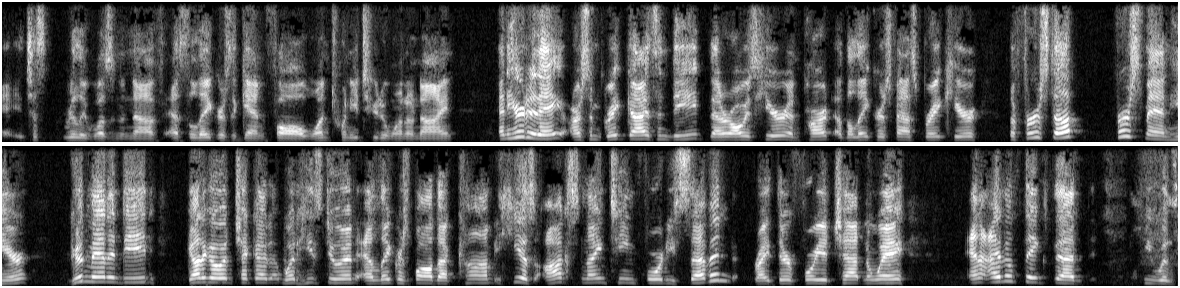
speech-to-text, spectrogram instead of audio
it just really wasn't enough as the Lakers again fall 122 to 109. And here today are some great guys indeed that are always here and part of the Lakers Fast Break here. The first up, first man here, good man indeed. Got to go and check out what he's doing at LakersBall.com. He is Ox 1947 right there for you, chatting away. And I don't think that he was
